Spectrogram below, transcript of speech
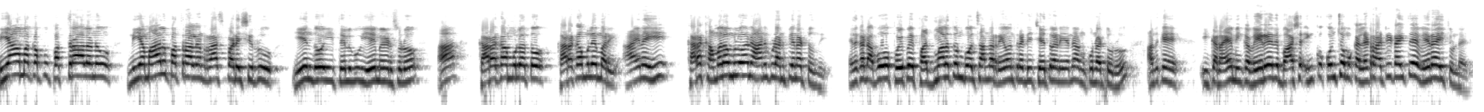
నియామకపు పత్రాలను నియమాలు పత్రాలను రాసి పడేసిర్రు. ఏందో ఈ తెలుగు ఏమేడుసుడో ఆ కరకములతో కరకములే మరి ఆయన ఈ కరకమలంలో అని ఆయన కూడా అనిపినట్టుంది. ఎందుకంటే అబ్బో పోయి పోయి పద్మాలతో పోల్చా అన్న రేవంత్ రెడ్డి చేతులని అని అనుకున్నట్టురు. అందుకే ఇంకా నయం ఇంకా వేరేది భాష ఇంకో కొంచెం ఒక లెటర్ అటు ఇటు అయితే వేరే అవుతుండేది.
